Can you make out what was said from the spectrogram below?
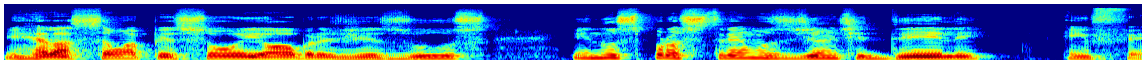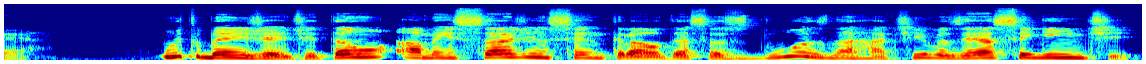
em relação à pessoa e obra de Jesus e nos prostremos diante dele em fé. Muito bem, gente. Então, a mensagem central dessas duas narrativas é a seguinte:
